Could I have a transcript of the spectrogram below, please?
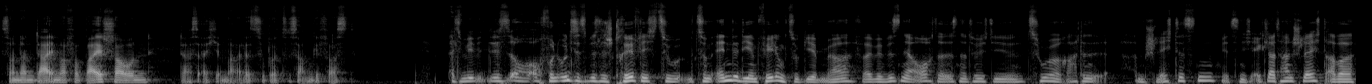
sondern da immer vorbeischauen. Da ist eigentlich immer alles super zusammengefasst also das ist auch, auch, von uns jetzt ein bisschen sträflich, zu, zum Ende die Empfehlung zu geben, ja, weil wir wissen ja auch, da ist natürlich die Zuhörerrate am schlechtesten, jetzt nicht eklatant schlecht, aber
